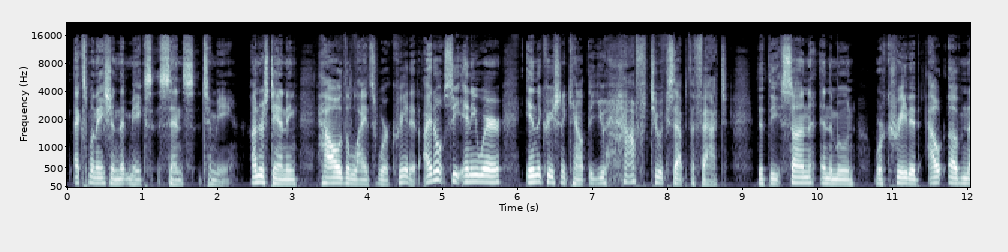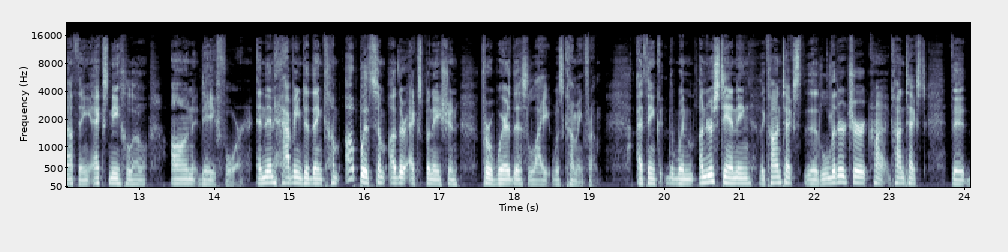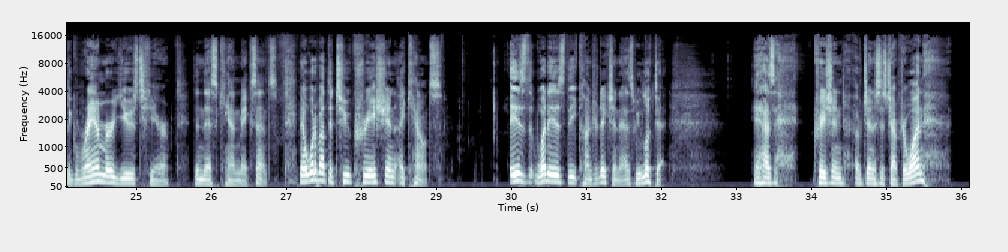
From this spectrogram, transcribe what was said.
explanation that makes sense to me understanding how the lights were created. I don't see anywhere in the creation account that you have to accept the fact that the sun and the moon were created out of nothing, ex nihilo, on day four, and then having to then come up with some other explanation for where this light was coming from. I think when understanding the context, the literature context, the, the grammar used here, then this can make sense. Now, what about the two creation accounts? Is what is the contradiction as we looked at? It has creation of Genesis chapter 1,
